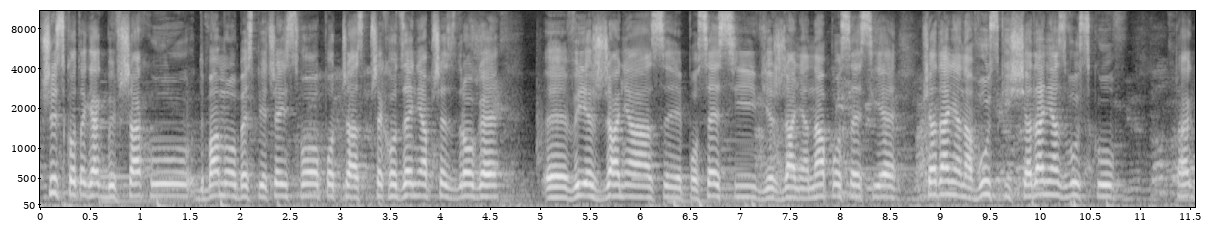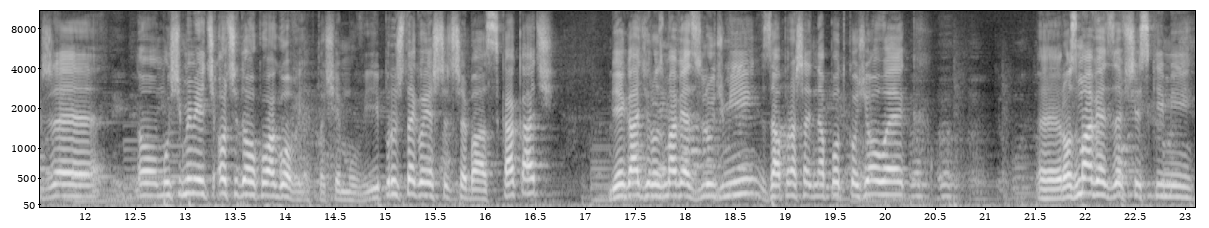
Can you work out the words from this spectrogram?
wszystko tak jakby w szachu, dbamy o bezpieczeństwo podczas przechodzenia przez drogę, e, wyjeżdżania z posesji, wjeżdżania na posesję, wsiadania na wózki, siadania z wózków. Także no, musimy mieć oczy dookoła głowy, jak to się mówi. I prócz tego jeszcze trzeba skakać, biegać, rozmawiać z ludźmi, zapraszać na podkoziołek, e, rozmawiać ze wszystkimi.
